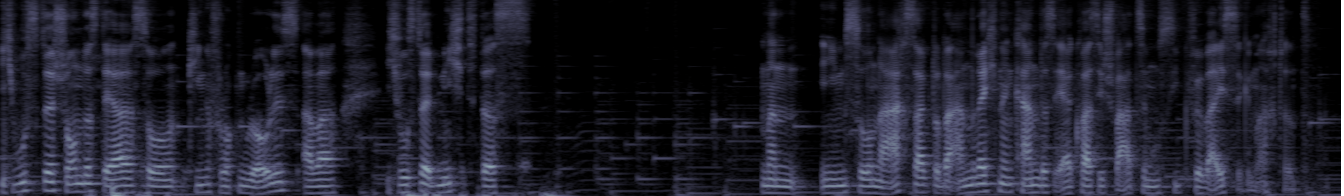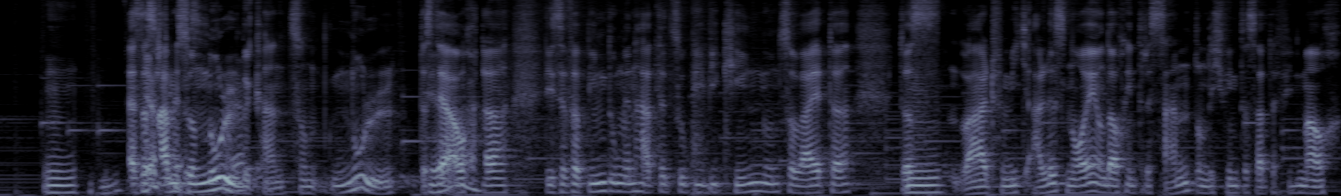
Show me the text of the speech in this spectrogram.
ich wusste schon, dass der so King of Rock'n'Roll ist, aber ich wusste halt nicht, dass man ihm so nachsagt oder anrechnen kann, dass er quasi schwarze Musik für Weiße gemacht hat. Mhm. Also das ja, war mir so null ja. bekannt, so null, dass ja. der auch da diese Verbindungen hatte zu BB King und so weiter. Das mhm. war halt für mich alles neu und auch interessant und ich finde, das hat der Film auch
